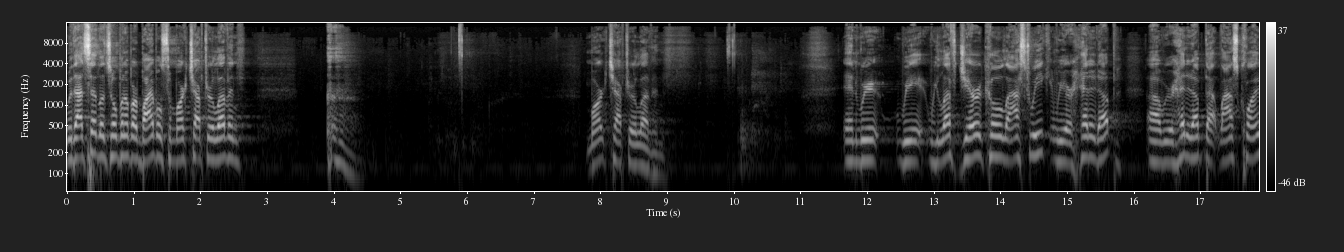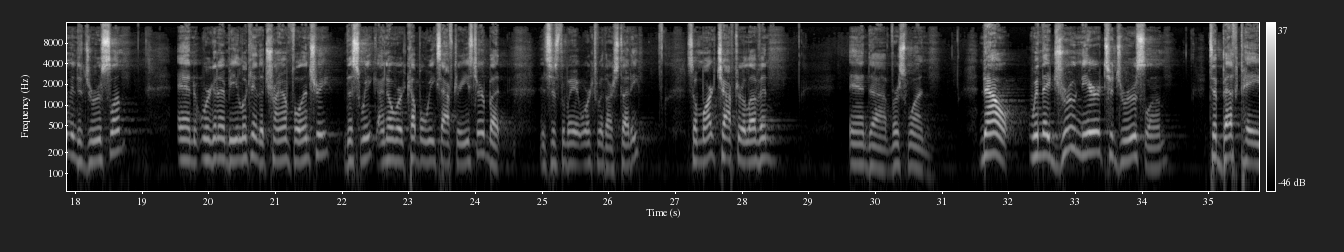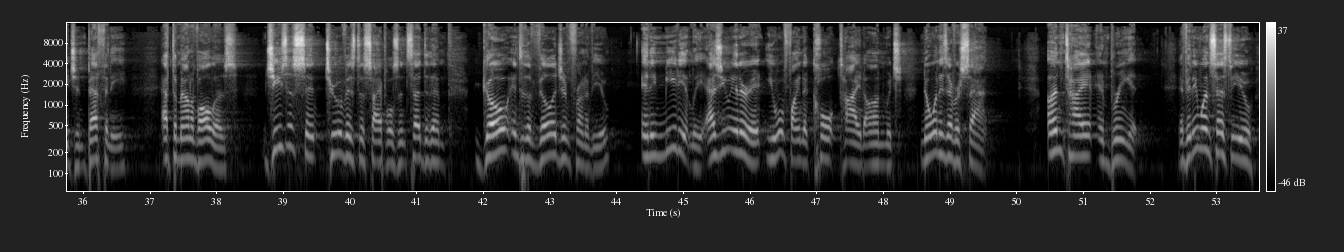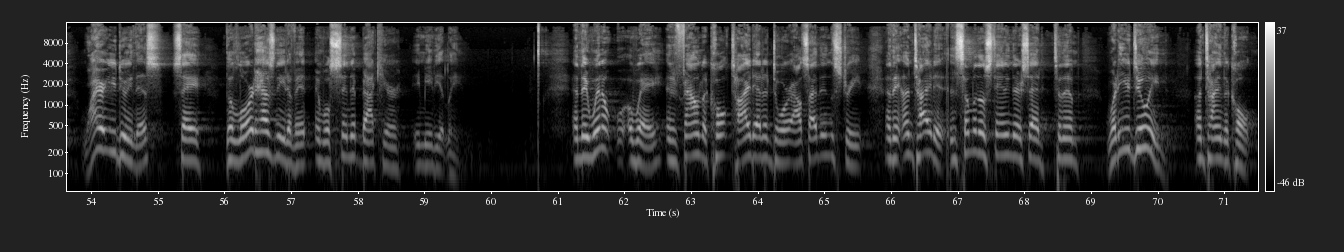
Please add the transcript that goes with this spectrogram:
With that said, let's open up our Bibles to Mark chapter 11. Mark chapter 11. And we, we, we left Jericho last week and we are headed up. Uh, we were headed up that last climb into Jerusalem. And we're going to be looking at the triumphal entry this week. I know we're a couple weeks after Easter, but it's just the way it worked with our study. So, Mark chapter 11 and uh, verse 1. Now, when they drew near to Jerusalem, to Bethphage and Bethany, at the Mount of Olives, Jesus sent two of his disciples and said to them, Go into the village in front of you, and immediately, as you enter it, you will find a colt tied on which no one has ever sat. Untie it and bring it. If anyone says to you, Why are you doing this? say, The Lord has need of it, and will send it back here immediately. And they went away and found a colt tied at a door outside in the street, and they untied it. And some of those standing there said to them, What are you doing untying the colt?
